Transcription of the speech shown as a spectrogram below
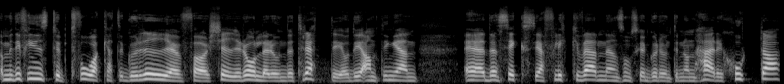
men det finns typ två kategorier för tjejroller under 30 och det är antingen eh, den sexiga flickvännen som ska gå runt i någon herrskjorta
